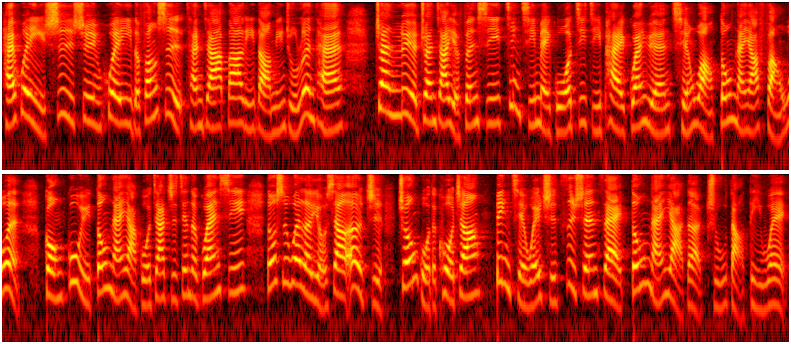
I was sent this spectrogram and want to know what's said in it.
还会以视讯会议的方式参加巴厘岛民主论坛。战略专家也分析，近期美国积极派官员前往东南亚访问，巩固与东南亚国家之间的关系，都是为了有效遏制中国的扩张，并且维持自身在东南亚的主导地位。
